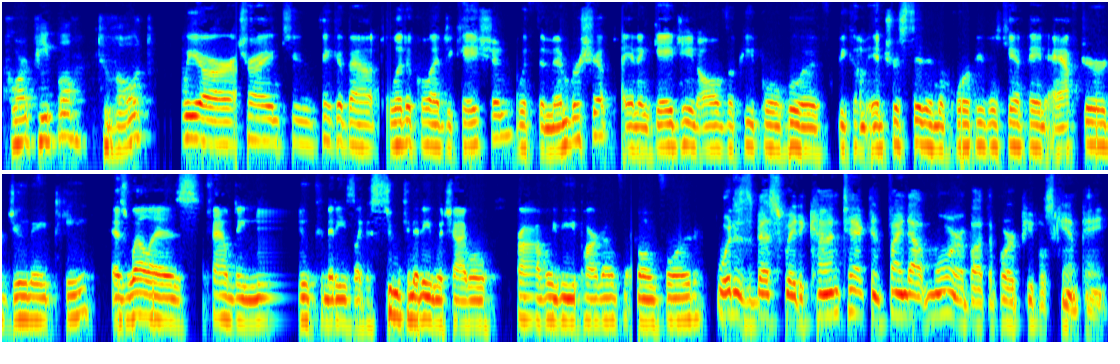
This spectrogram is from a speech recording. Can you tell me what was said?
poor people to vote. We are trying to think about political education with the membership and engaging all the people who have become interested in the Poor People's Campaign after June 18th, as well as founding new, new committees like a student committee, which I will probably be part of going forward. What is the best way to contact and find out more about the Poor People's Campaign?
